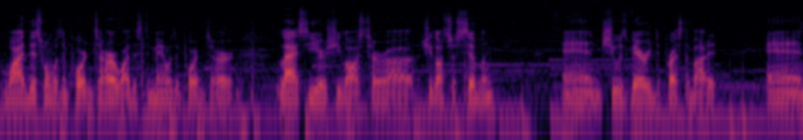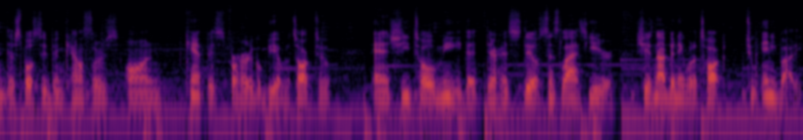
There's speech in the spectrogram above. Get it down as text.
why this one was important to her, why this demand was important to her. Last year, she lost her uh, she lost her sibling, and she was very depressed about it. And there's supposed to have been counselors on campus for her to go be able to talk to. And she told me that there has still, since last year, she has not been able to talk to anybody.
